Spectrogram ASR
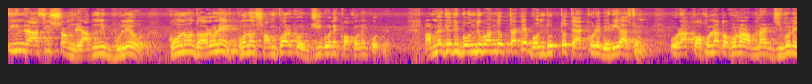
তিন রাশির সঙ্গে আপনি ভুলেও কোনো ধরনের কোনো সম্পর্ক জীবনে কখনোই করবেন আমরা যদি বন্ধু বান্ধব থাকে, বন্ধুত্ব ত্যাগ করে বেরিয়ে আসুন। ওরা কখনো কখনো আপনার জীবনে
